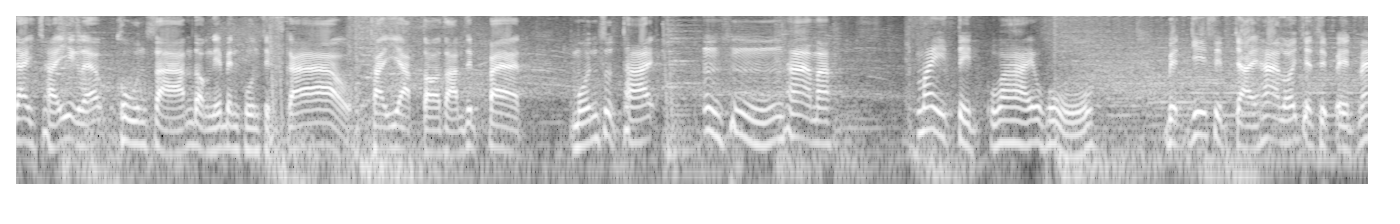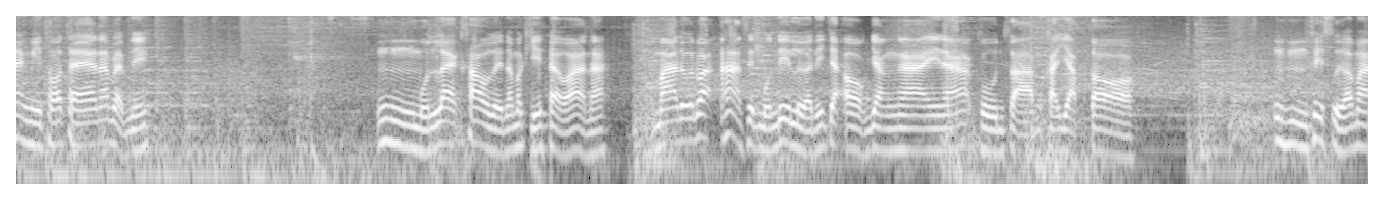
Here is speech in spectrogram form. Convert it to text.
ได้ใช้อีกแล้วคูณ 3 ดอกนี้เป็นคูณ 19 ขยับต่อ 38 หมุนสุดท้าย อือหือห้ามา ไม่ติดวายโอ้โห เบ็ด 20 จ่าย 571 แม่งมีท้อแท้นะแบบนี้ อือหหมุนแรกเข้าเลยนะเมื่อกี้แต่ว่านะ มาดูกันว่า 50 หมุนที่เหลือนี้จะออกยังไงนะ คูณ 3 ขยับต่อ อือหือที่เสือมา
